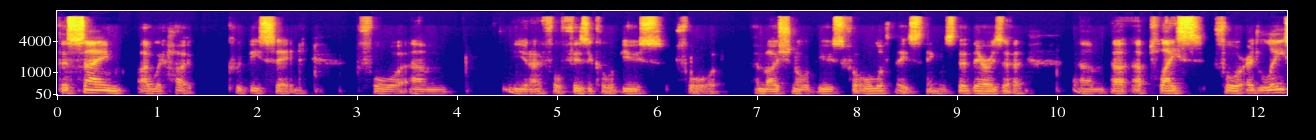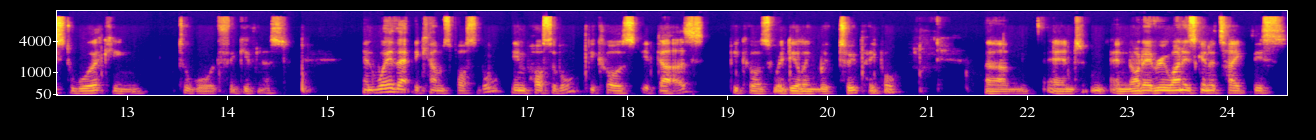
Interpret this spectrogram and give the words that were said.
the same, I would hope, could be said for um, you know, for physical abuse, for emotional abuse, for all of these things, that there is a, um, a, a, place for at least working toward forgiveness. And where that becomes possible, impossible, because it does, because we're dealing with two people, um, and and not everyone is going to take this,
